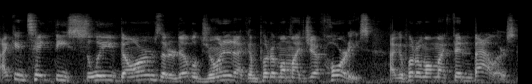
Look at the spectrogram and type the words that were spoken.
I can take these sleeved arms that are double jointed, I can put them on my Jeff Hardys. I can put them on my Finn Balor's.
